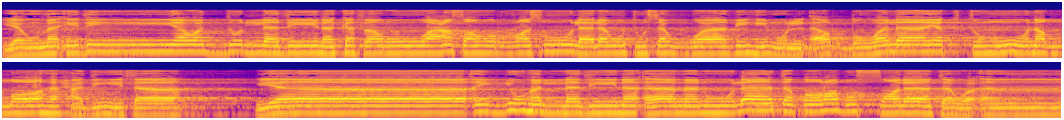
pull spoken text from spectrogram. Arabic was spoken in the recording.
يومئذ يود الذين كفروا وعصوا الرسول لو تسوى بهم الأرض ولا يكتمون الله حديثا. يا أيها الذين آمنوا لا تقربوا الصلاة وأنتم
